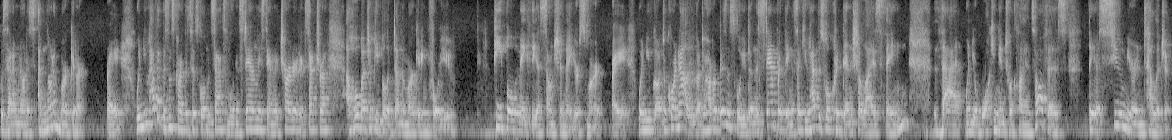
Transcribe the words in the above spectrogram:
was that i'm not a i'm not a marketer right? When you have a business card that says Goldman Sachs, Morgan Stanley, Standard Chartered, etc., a whole bunch of people have done the marketing for you. People make the assumption that you're smart, right? When you've gone to Cornell, you've gone to Harvard Business School, you've done the Stanford thing. It's like you have this whole credentialized thing that when you're walking into a client's office, they assume you're intelligent.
